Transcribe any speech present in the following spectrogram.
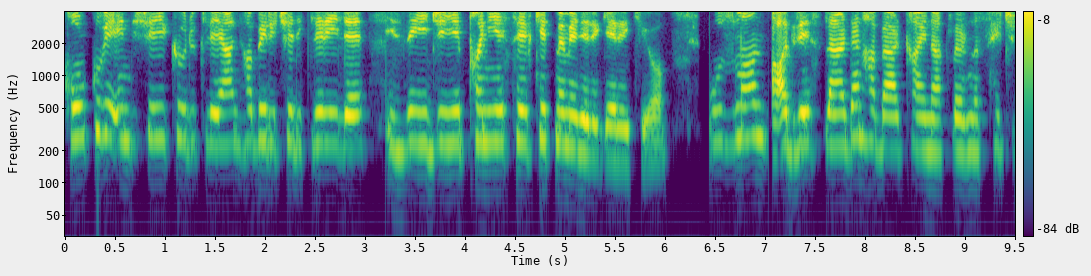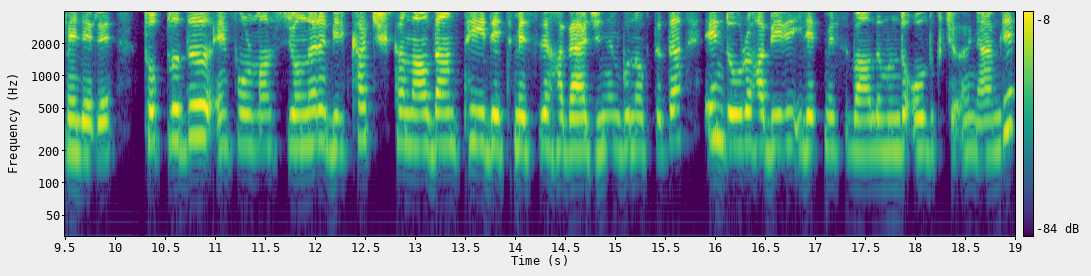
Korku ve endişeyi körükleyen haber içerikleriyle izleyiciyi paniğe sevk etmemeleri gerekiyor. Uzman adreslerden haber kaynaklarını seçmeleri, topladığı enformasyonları birkaç kanaldan teyit etmesi habercinin bu noktada en doğru haberi iletmesi bağlamında oldukça önemli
